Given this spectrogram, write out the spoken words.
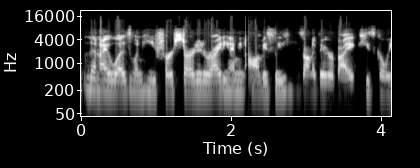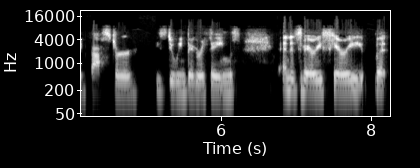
than I was when he first started riding. I mean, obviously, he's on a bigger bike, he's going faster, he's doing bigger things, and it's very scary. But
